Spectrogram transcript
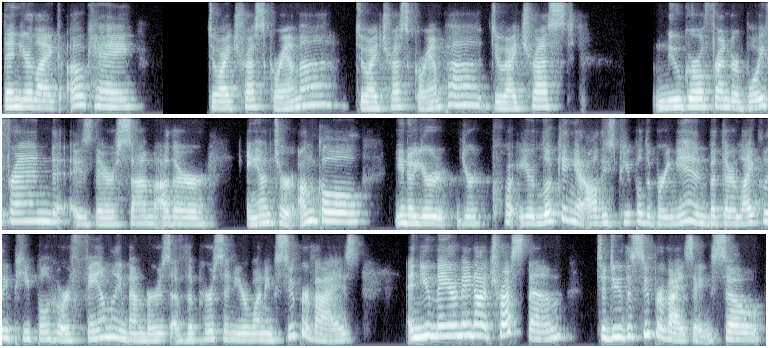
then you're like, okay, do I trust grandma? Do I trust grandpa? Do I trust new girlfriend or boyfriend? Is there some other aunt or uncle? You know, you're you're you're looking at all these people to bring in, but they're likely people who are family members of the person you're wanting supervised, and you may or may not trust them to do the supervising. So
